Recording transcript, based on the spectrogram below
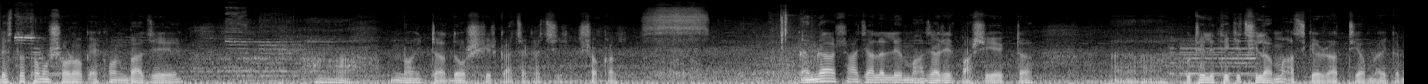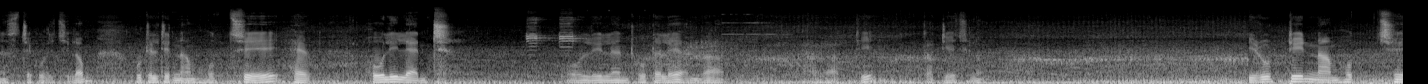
ব্যস্ততম সড়ক এখন বাজে নয়টা দশের কাছাকাছি, সকাল। আমরা শাহজালালের মাজারের পাশে একটা হোটেলে থেকে ছিলাম আজকের রাত্রি আমরা এখানে স্টে করেছিলাম। হোটেলটির নাম হচ্ছে হোলি ল্যান্ড। হোলি ল্যান্ড হোটেলে আমরা রাত্রি কাটিয়েছিলাম। রুটটির নাম হচ্ছে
